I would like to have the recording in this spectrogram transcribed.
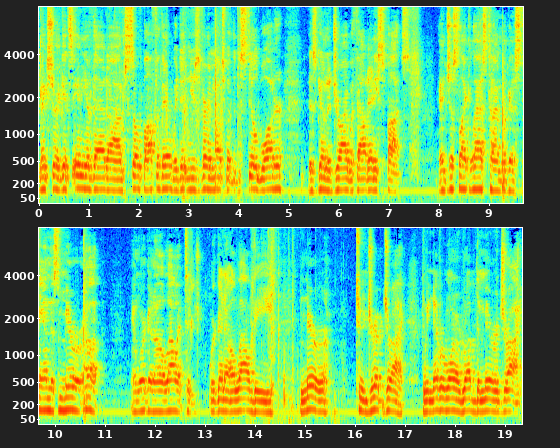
Make sure it gets any of that um, soap off of there. We didn't use very much, but the distilled water is going to dry without any spots. And just like last time, we're going to stand this mirror up and we're going to allow it to, we're going to allow the mirror to drip dry. We never want to rub the mirror dry.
